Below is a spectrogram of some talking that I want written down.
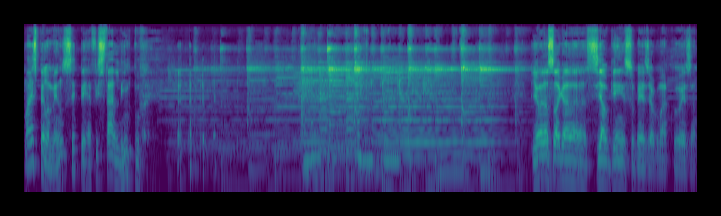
Mas pelo menos o CPF está limpo. e olha só, galera, se alguém souber de alguma coisa,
